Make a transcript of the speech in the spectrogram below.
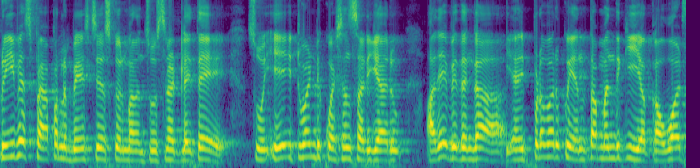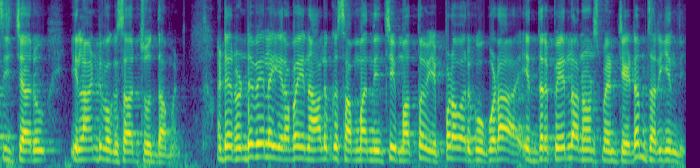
ప్రీవియస్ పేపర్లు బేస్ చేసుకొని మనం చూసినట్లయితే సో ఏ ఎటువంటి క్వశ్చన్స్ అడిగారు అదేవిధంగా ఇప్పటివరకు ఎంతమందికి ఈ యొక్క అవార్డ్స్ ఇచ్చారు ఇలాంటివి ఒకసారి చూద్దామండి. అంటే రెండు వేల ఇరవై నాలుగుకు సంబంధించి మొత్తం ఇప్పటివరకు కూడా ఇద్దరు పేర్లు అనౌన్స్మెంట్ చేయడం జరిగింది.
